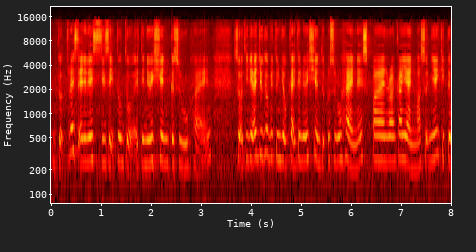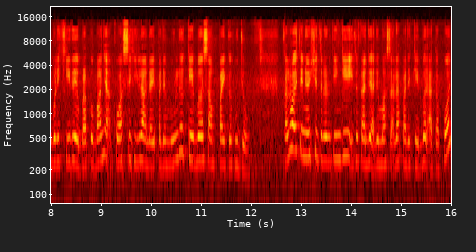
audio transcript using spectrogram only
Untuk trace analysis iaitu untuk attenuation keseluruhan. So TDR juga boleh tunjukkan attenuation untuk keseluruhan eh, span rangkaian. Maksudnya kita boleh kira berapa banyak kuasa hilang daripada mula kabel sampai ke hujung. Kalau attenuation terlalu tinggi itu tanda ada masalah pada kabel ataupun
